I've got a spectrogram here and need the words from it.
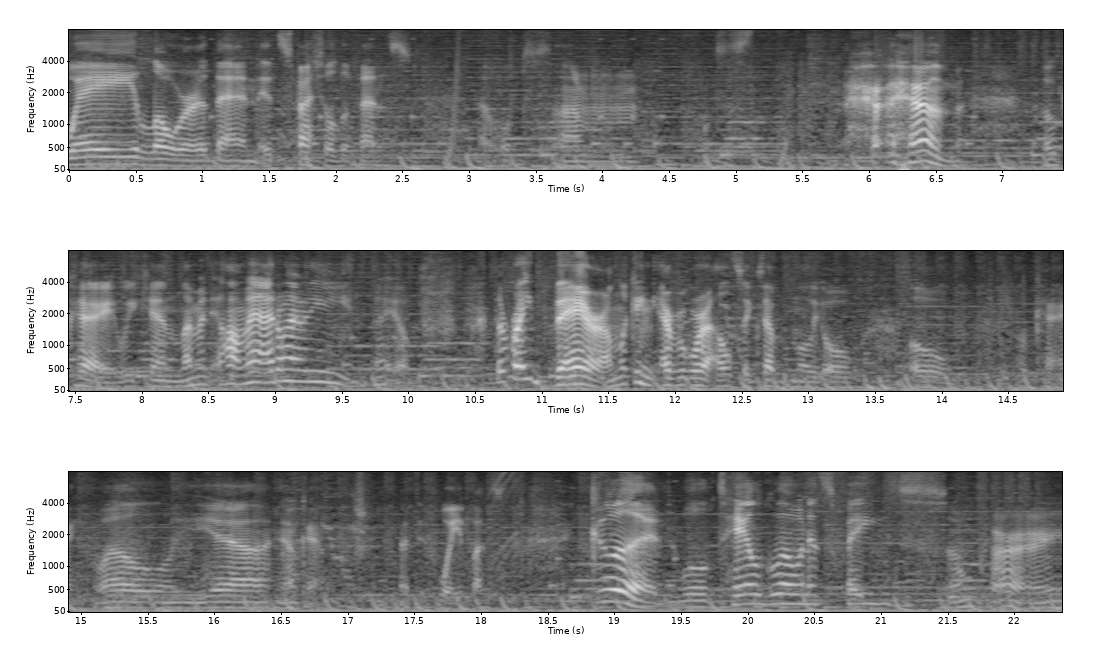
way lower than its special defense. Uh, whoops. Um. just- Okay, we can lemon. Oh man, I don't have any. They're right there. I'm looking everywhere else except the oh, oh. Okay. Well, yeah. Okay. That did way less. Good. Will tail glow in its face? Okay.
